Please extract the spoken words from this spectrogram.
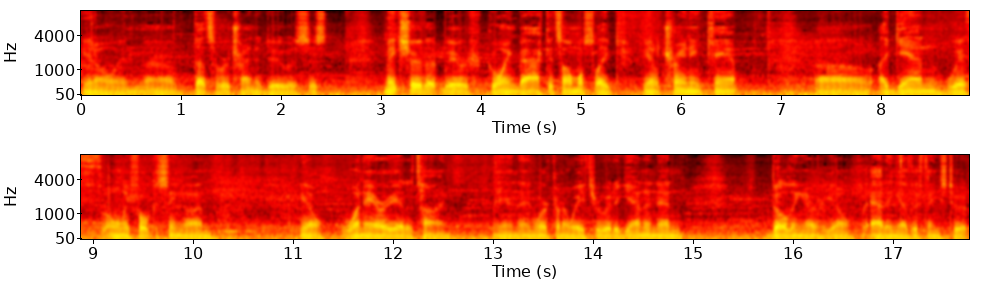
you know, and uh, that's what we're trying to do is just make sure that we're going back. It's almost like you know training camp uh, again with only focusing on you know one area at a time, and then working our way through it again, and then building or you know adding other things to it.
